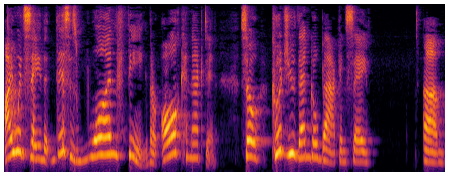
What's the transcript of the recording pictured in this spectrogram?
I would say that this is one thing. They're all connected. So could you then go back and say, um,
